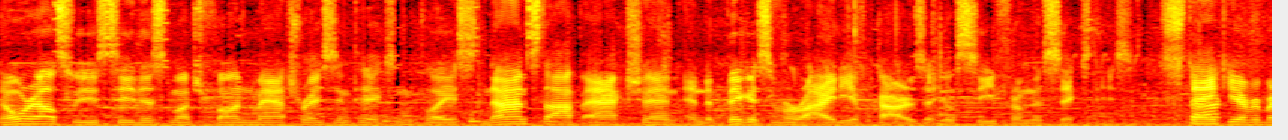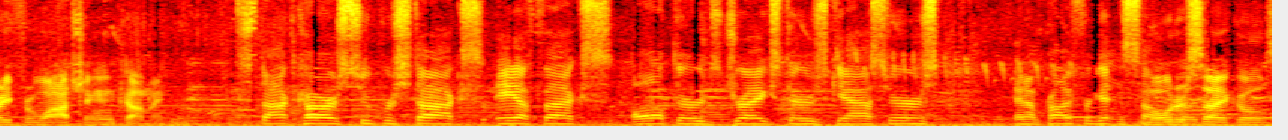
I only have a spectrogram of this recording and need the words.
Nowhere else will you see this much fun match racing taking place, non-stop action, and the biggest variety of cars that you'll see from the 60s. Thank you everybody for watching and coming. Stock cars, super stocks, AFX, altereds, dragsters, gassers, and I'm probably forgetting some. Motorcycles.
